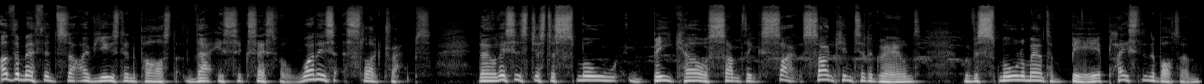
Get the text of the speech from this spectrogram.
Other methods that I've used in the past that is successful. One is slug traps. Now, this is just a small beaker or something sunk into the ground with a small amount of beer placed in the bottom,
